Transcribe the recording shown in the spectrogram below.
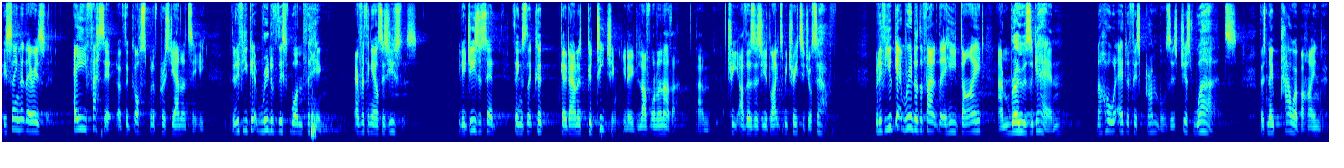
He's saying that there is a facet of the gospel of Christianity that if you get rid of this one thing, everything else is useless. You know, Jesus said things that could go down as good teaching. You know, love one another, um, treat others as you'd like to be treated yourself. But if you get rid of the fact that he died and rose again, the whole edifice crumbles. It's just words, there's no power behind it.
